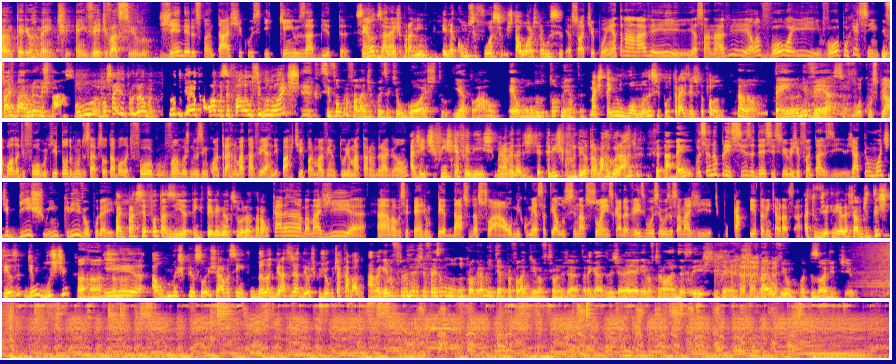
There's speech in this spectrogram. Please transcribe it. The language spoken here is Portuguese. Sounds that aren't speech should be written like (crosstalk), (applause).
Anteriormente, em V de Vacilo. Gêneros fantásticos e quem os habita. Senhor dos Anéis, pra mim, ele é como se fosse o Star Wars pra você. É só tipo, entra na nave aí. E essa nave, ela voa e voa porque sim. E faz barulho no espaço. Vamos, eu vou sair do programa. Tudo que eu ia falar, você fala um segundo antes. Se for pra falar de coisa que eu gosto e é atual, é o mundo do Tormenta. Mas tem um romance por trás disso que eu tô falando. Não, não. Tem um universo. Vou cuspir uma bola de fogo aqui, todo mundo sabe soltar bola de fogo. Vamos nos encontrar numa taverna e partir para uma aventura e matar um dragão. A gente finge que é feliz, mas na verdade a gente é triste por dentro, amargurado. Você tá bem? Você não precisa desses filmes de fantasia. Já tem um monte de bicho incrível por aí. Mas pra ser fantasia tem que ter elemento sobrenatural? Caramba, magia! Ah, mas você perde um pedaço da sua alma e começa a ter alucinações cada vez que você usa essa magia. Tipo, o capeta vem te abraçar. Aí tu via que a galera achava de tristeza, de angústia. Aham. E algumas pessoas achavam assim, dando graças a Deus que o jogo tinha acabado. Ah, mas Game of Thrones a gente fez um, um programa inteiro pra falar de Game of Thrones já, tá ligado? Deixa, é, Game of Thrones existe, gente. Vai ouvir o, o episódio antigo.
